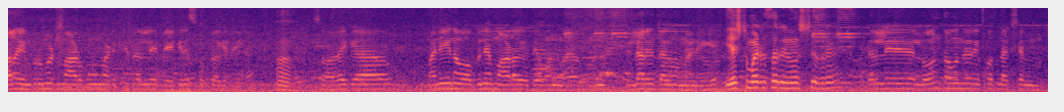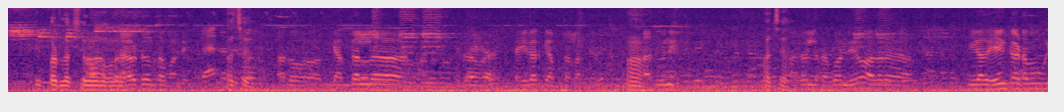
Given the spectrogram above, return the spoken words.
ಎಲ್ಲ ಇಂಪ್ರೂವ್ಮೆಂಟ್ ಮಾಡ್ಕೊಂಡು ಮಾಡಿದ್ರೆ ಅಲ್ಲಿ ಬೇಕರಿ ಸುಟ್ಟೋಗಿದೆ ಈಗ ಸೊ ಅದಕ್ಕೆ ಮನೆಗೆ ನಾವು ಒಬ್ಬನೇ ಮಾಡೋ ಒಂದು ಒಂದು ಪಿಲ್ಲರ್ ಇದ್ದಾಗ ನಮ್ಮ ಮನೆಗೆ. ಎಷ್ಟು ಮಾಡಿರಿ ಸರ್ ಇನ್ವೆಸ್ಟ್ ಇದ್ರೆ ಇದರಲ್ಲಿ ಲೋನ್ ತಗೊಂಡಿವ್ರಿ ಇಪ್ಪತ್ತು ಲಕ್ಷ ಇಪ್ಪತ್ತು ಲಕ್ಷ ಲೋನ್ ಪ್ರೈವೇಟ್ ತಗೊಂಡಿವಿ. ಅಚ್ಚಾ. ಅದು ಕ್ಯಾಪಿಟಲ್ ಟೈಗರ್ ಕ್ಯಾಪಿಟಲ್ ಅಂತೇಳಿ. ಅದೂ ಅದೂನೇ ಅಚ್ಚಾ. ಅದರಲ್ಲಿ ತಗೊಂಡಿವಿ. ಅದರ ಈಗ ಅದು ಹೆಂಗೆ ಕಟ್ಟಬೇಕು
